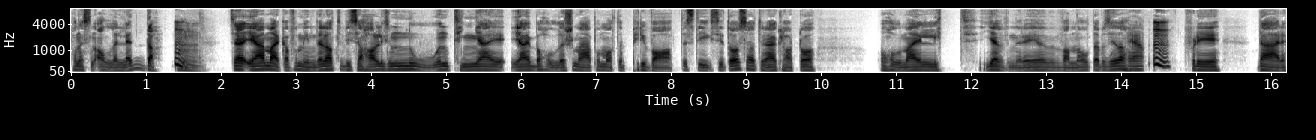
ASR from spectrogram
på nesten alle ledd, da. Mm. Så jeg, jeg merka for min del at hvis jeg har liksom noen ting jeg, jeg beholder som er på en måte private Stig sitt òg, så tror jeg jeg har klart å, å holde meg litt jevnere i vannet, holdt jeg på å si, da. Ja. Mm. Fordi det er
